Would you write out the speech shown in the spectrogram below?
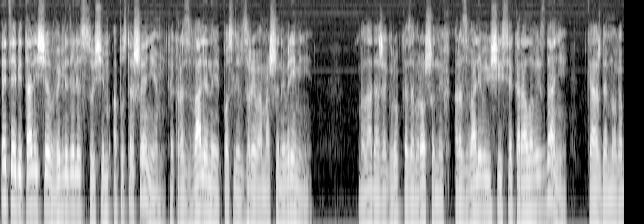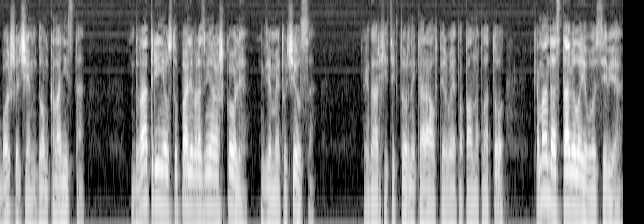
эти обиталища выглядели сущим опустошением, как развалины после взрыва машины времени. Была даже группка заброшенных, разваливающихся коралловых зданий, каждая много больше, чем дом колониста. Два-три не уступали в размерах школе, где Мэтт учился. Когда архитектурный коралл впервые попал на плато, команда оставила его себе.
